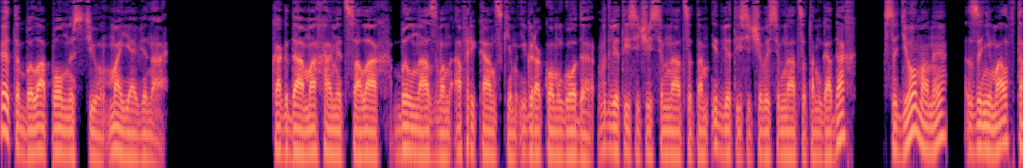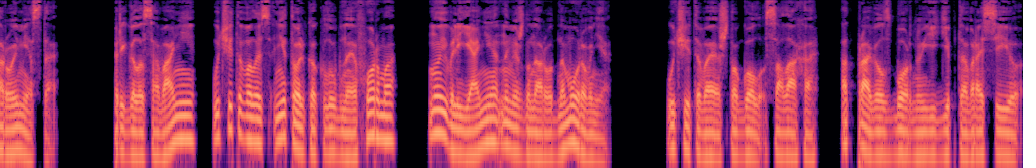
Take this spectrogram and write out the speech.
Это была полностью моя вина. Когда Мохаммед Салах был назван африканским игроком года в 2017 и 2018 годах, Садио Мане занимал второе место. При голосовании учитывалась не только клубная форма, но и влияние на международном уровне. Учитывая, что гол Салаха отправил сборную Египта в Россию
